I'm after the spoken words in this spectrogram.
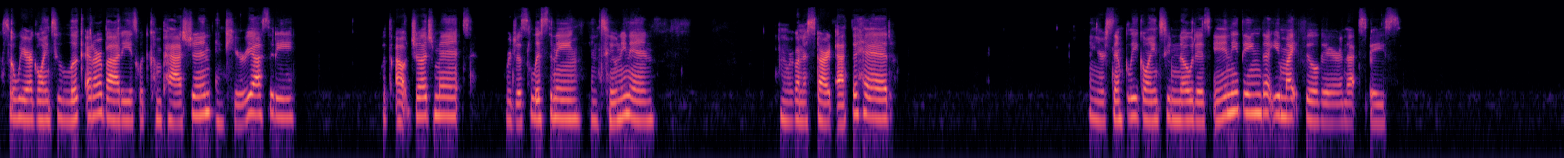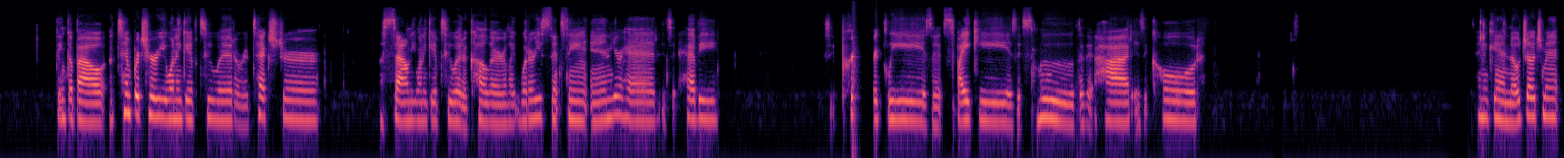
So, we are going to look at our bodies with compassion and curiosity, without judgment, we're just listening and tuning in. And we're going to start at the head. And you're simply going to notice anything that you might feel there in that space. Think about a temperature you want to give to it, or a texture, a sound you want to give to it, a color. Like, what are you sensing in your head? Is it heavy? Is it pretty? Prickly? Is it spiky? Is it smooth? Is it hot? Is it cold? And again, no judgment.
